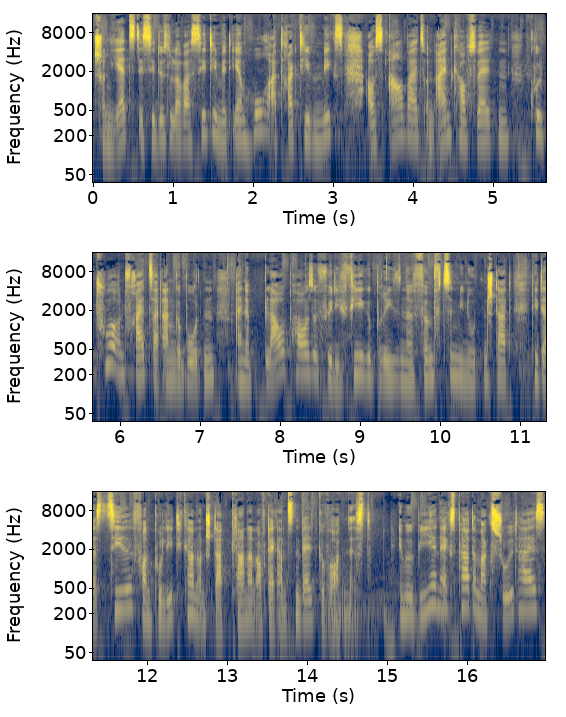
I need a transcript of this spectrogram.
Schon jetzt ist die Düsseldorfer City mit ihrem hochattraktiven Mix aus Arbeits- und Einkaufswelten, Kultur- und Freizeitangeboten eine Blaupause für die vielgepriesene 15-Minuten-Stadt, die das Ziel von Politikern und Stadtplanern auf der ganzen Welt geworden ist. Immobilienexperte Max Schultheiß,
